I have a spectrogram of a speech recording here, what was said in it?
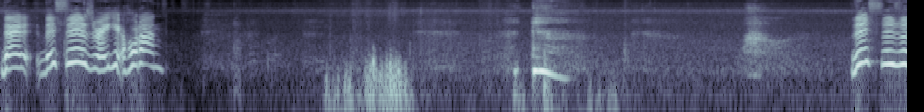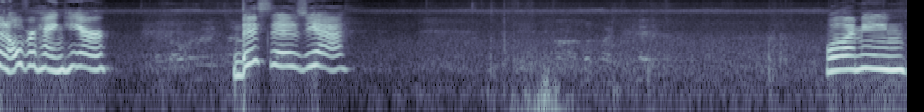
here? That this is right here. Hold on. wow. This is an overhang here. This is, yeah. Well, I mean,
